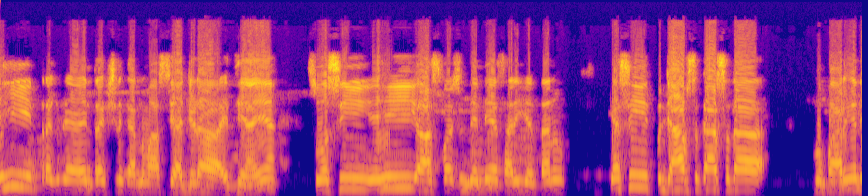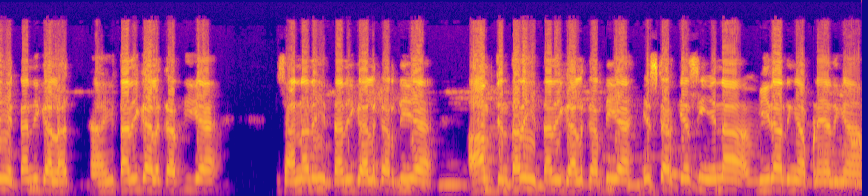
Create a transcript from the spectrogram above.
ਇਹੀ ਇੰਟਰੈਕਸ਼ਨ ਕਰਨ ਵਾਸਤੇ ਅੱਜ ਜਿਹੜਾ ਇੱਥੇ ਆਏ ਆ ਸੋ ਅਸੀਂ ਇਹੀ ਆਸ਼ਵਾਸਨ ਦਿੰਦੇ ਆ ਸਾਰੀ ਜਨਤਾ ਨੂੰ ਕਿ ਅਸੀਂ ਪੰਜਾਬ ਸਰਕਾਰ ਸਦਾ ਵਪਾਰੀਆਂ ਦੇ ਹਿੱਤਾਂ ਦੀ ਗੱਲ, ਹਿੱਤਾਂ ਦੀ ਗੱਲ ਕਰਦੀ ਹੈ ਕਿਸਾਨਾਂ ਦੇ ਹਿੱਤਾਂ ਦੀ ਗੱਲ ਕਰਦੀ ਹੈ, ਆਮ ਜਨਤਾ ਦੇ ਹਿੱਤਾਂ ਦੀ ਗੱਲ ਕਰਦੀ ਹੈ। ਇਸ ਕਰਕੇ ਅਸੀਂ ਇਹਨਾਂ ਵੀਰਾਂ ਦੀਆਂ, ਆਪਣਿਆਂ ਦੀਆਂ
